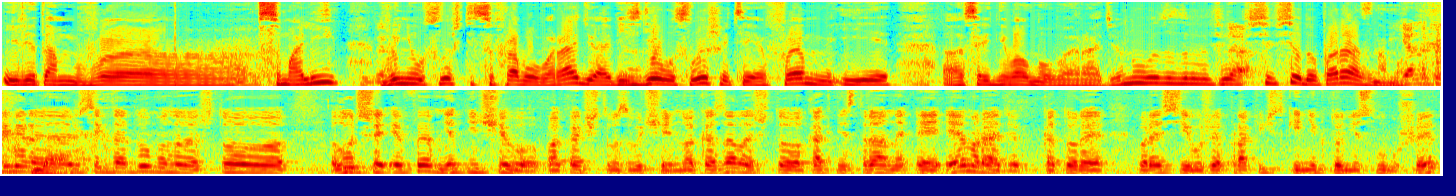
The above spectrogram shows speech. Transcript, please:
или там в э, Сомали, да. вы не услышите цифрового радио, а везде да. услышите FM и а, средневолновое радио. Ну, да. всюду по-разному. Я, например, да. всегда думала, что лучше FM нет ничего по качеству звучания. Но оказалось, что, как ни странно, AM радио, которое в России уже практически никто не слушает,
